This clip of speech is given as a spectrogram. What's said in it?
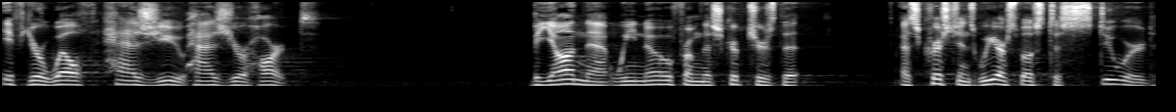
if your wealth has you, has your heart. Beyond that, we know from the scriptures that as Christians, we are supposed to steward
